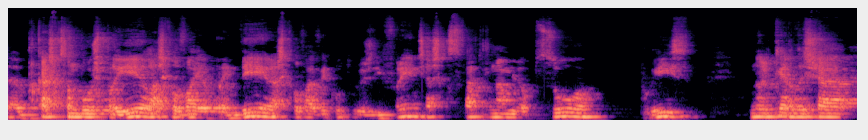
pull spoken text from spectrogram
Eh, porque acho que são boas para ele, acho que ele vai aprender, acho que ele vai ver culturas diferentes, acho que se vai tornar melhor pessoa, por isso. Não lhe quero deixar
